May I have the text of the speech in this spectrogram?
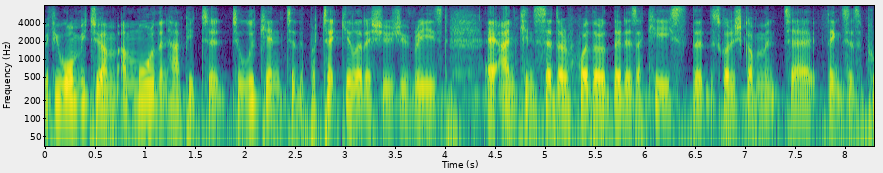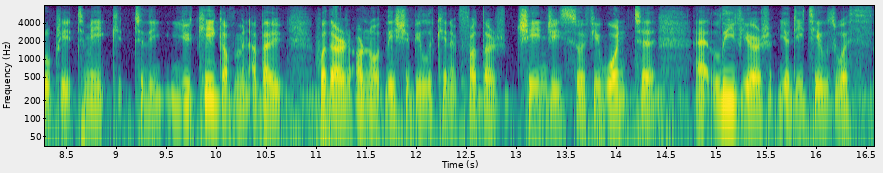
if you want me to, I'm, I'm more than happy to, to look into the particular issues you've raised uh, and consider whether there is a case that the Scottish Government uh, thinks it's appropriate to make to the UK Government about whether or not they should be looking at further changes. So if you want to uh, leave your, your details with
